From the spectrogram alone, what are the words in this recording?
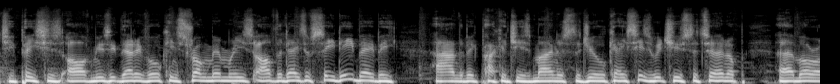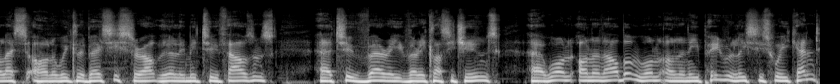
Two pieces of music there evoking strong memories of the days of CD Baby and the big packages minus the jewel cases, which used to turn up uh, more or less on a weekly basis throughout the early mid 2000s. Uh, two very, very classy tunes. Uh, one on an album, one on an EP released this weekend.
